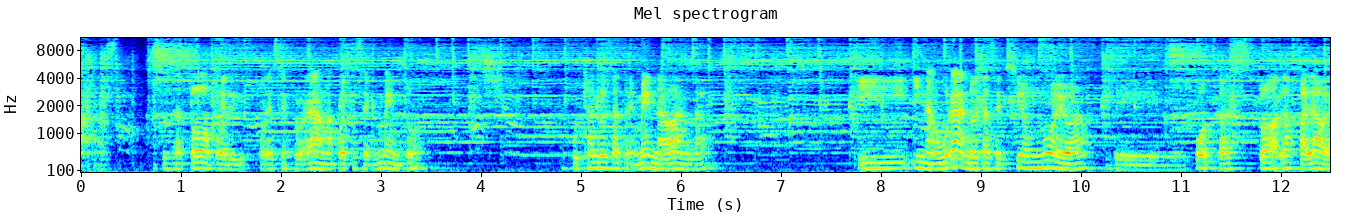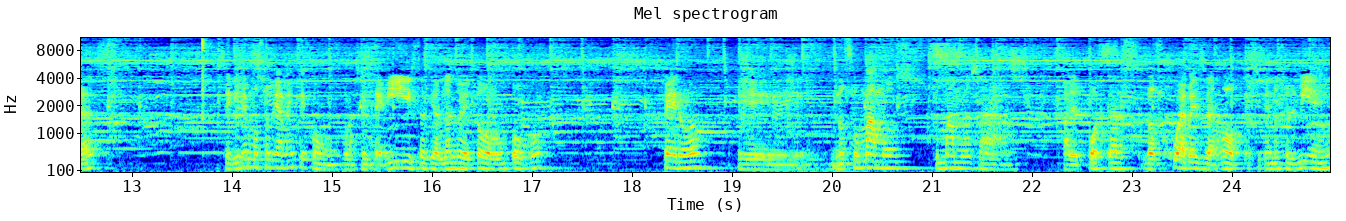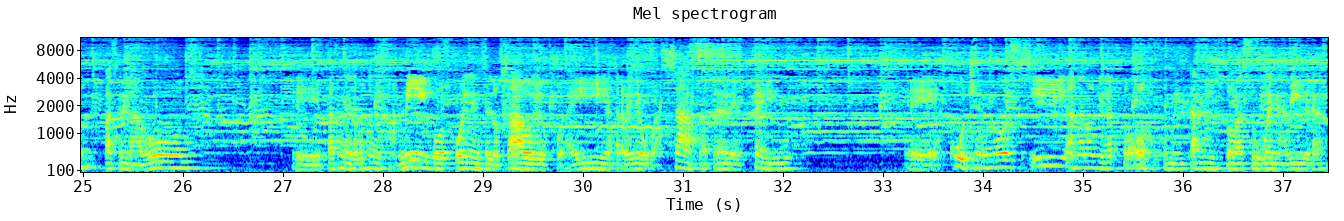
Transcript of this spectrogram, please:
eso todo por, por este programa, por este segmento escuchando esta tremenda banda y inaugurando esta sección nueva podcast, todas las palabras. Seguiremos obviamente con, con las entrevistas y hablando de todo un poco, pero eh, nos sumamos, sumamos a- al podcast los jueves de rock, así que no se olviden, pasen la voz, eh, pasen la voz a los amigos, cuéntense los audios por ahí, a través de WhatsApp, a través de Facebook eh, escúchenos y háganos llegar todos sus comentarios, toda su buena vibra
